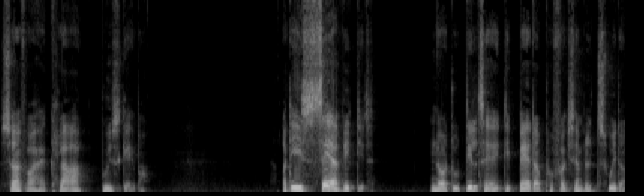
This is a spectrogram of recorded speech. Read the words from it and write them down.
Sørg for at have klare budskaber. Og det er især vigtigt, når du deltager i debatter på for eksempel Twitter.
